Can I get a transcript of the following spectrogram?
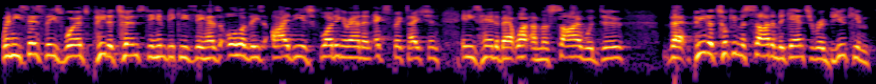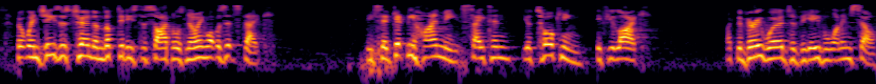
When he says these words, Peter turns to him because he has all of these ideas floating around and expectation in his head about what a Messiah would do. That Peter took him aside and began to rebuke him. But when Jesus turned and looked at his disciples, knowing what was at stake, he said, Get behind me, Satan. You're talking, if you like, like the very words of the evil one himself.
